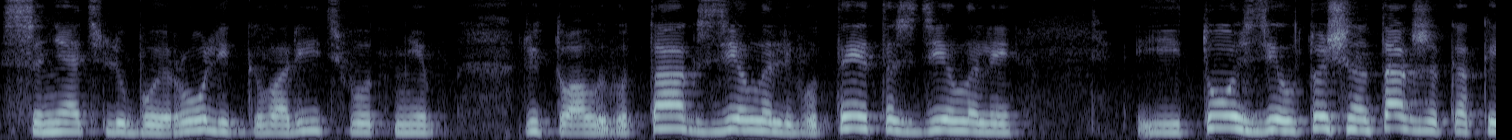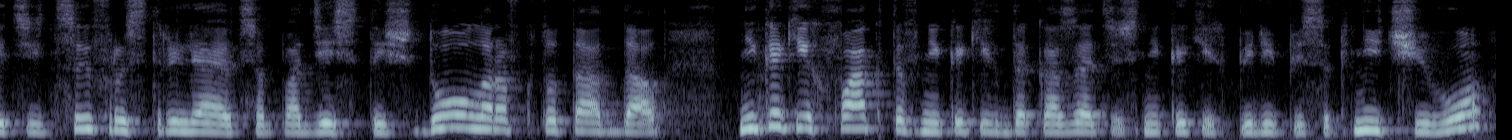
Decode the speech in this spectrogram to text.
снять любой ролик, говорить, вот мне ритуалы вот так сделали, вот это сделали – и то сделал точно так же, как эти цифры стреляются по 10 тысяч долларов кто-то отдал. Никаких фактов, никаких доказательств, никаких переписок, ничего.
